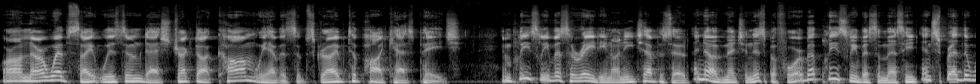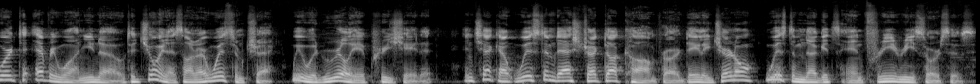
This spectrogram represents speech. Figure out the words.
or on our website, wisdom-trek.com, we have a subscribe to podcast page. And please leave us a rating on each episode. I know I've mentioned this before, but please leave us a message and spread the word to everyone you know to join us on our Wisdom Trek. We would really appreciate it. And check out wisdom-trek.com for our daily journal, wisdom nuggets, and free resources.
